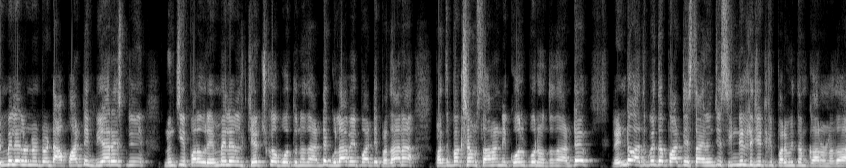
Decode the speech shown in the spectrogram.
ఎమ్మెల్యేలు ఉన్నటువంటి ఆ పార్టీ బీఆర్ఎస్ నుంచి పలువురు ఎమ్మెల్యేలు చేర్చుకోబోతున్నదా? అంటే గులాబీ పార్టీ ప్రధాన ప్రతిపక్షం స్థానాన్ని కోల్పోనుతుందా అంటే రెండో అతిపెద్ద పార్టీ స్థాయి నుంచి సింగిల్ డిజిట్కి పరిమితం కానున్నదా?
